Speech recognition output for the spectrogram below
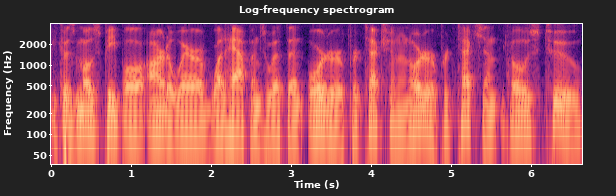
because most people aren't aware of what happens with an order of protection. An order of protection goes to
